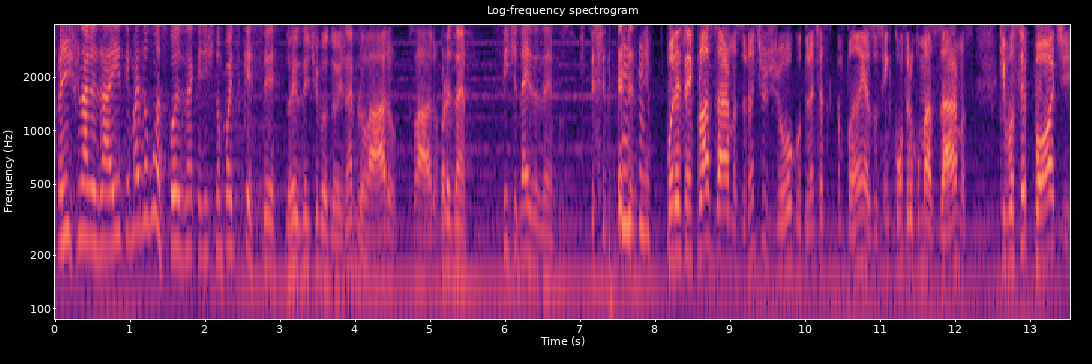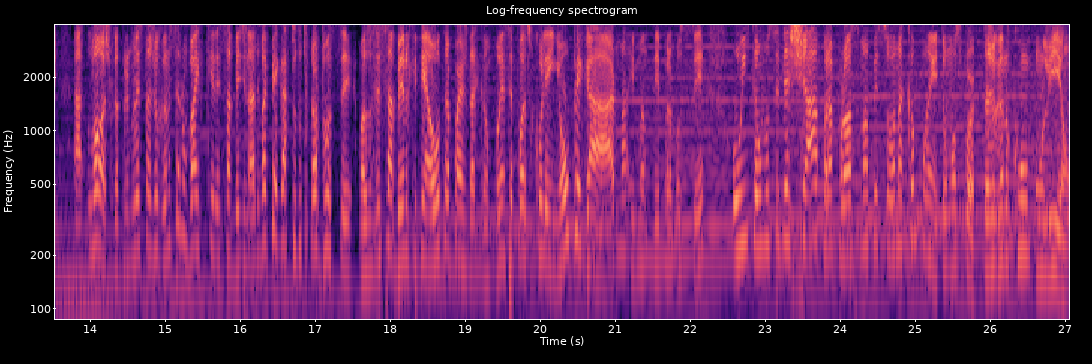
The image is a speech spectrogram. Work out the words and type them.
Pra gente finalizar aí, tem mais algumas coisas, né, que a gente não pode esquecer do Resident Evil 2, né, Bruno? Claro, claro. Por exemplo, cite 10 exemplos. Assiste 10 exemplos. Por exemplo, as armas. Durante o jogo, durante as campanhas, você encontra algumas armas que você pode. Ah, lógico, a primeira vez que você tá jogando, você não vai querer saber de nada e vai pegar tudo pra você. Mas você sabendo que tem a outra parte da campanha, você pode escolher em ou pegar a arma e manter pra você, ou então você deixar pra próxima pessoa na campanha. Então vamos supor, você tá jogando com, com o Leon.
